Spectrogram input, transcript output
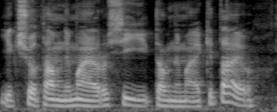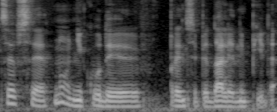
якщо там немає Росії, там немає Китаю, це все ну, нікуди, принципі, далі не піде.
